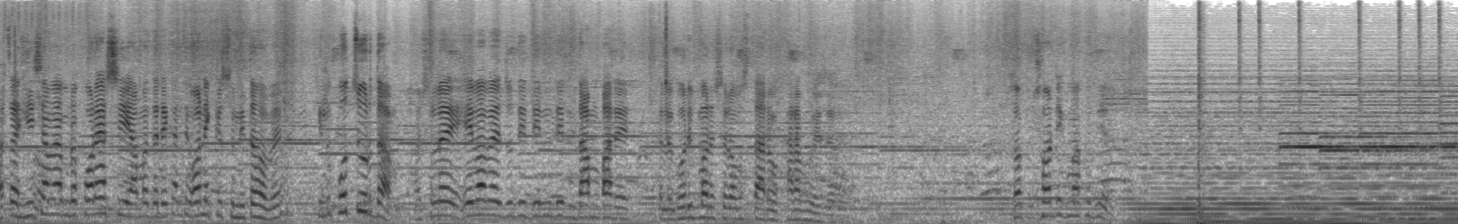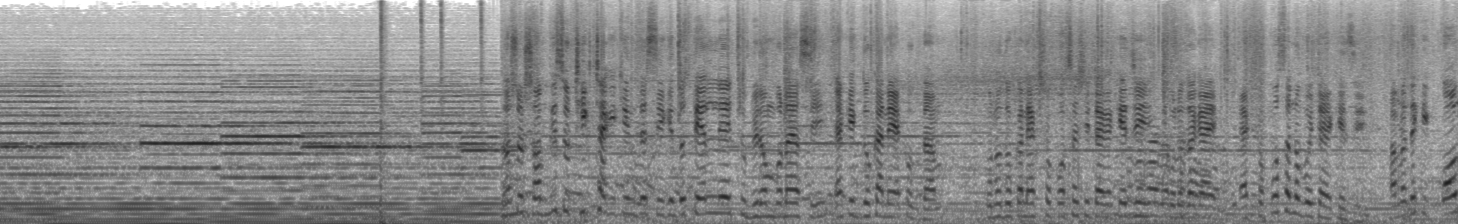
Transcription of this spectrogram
আচ্ছা হিসাবে আমরা পরে আসি, আমাদের এখান থেকে অনেক কিছু নিতে হবে। কিন্তু প্রচুর দাম। আসলে এভাবে যদি দিন দিন দাম বাড়ে, তাহলে গরিব মানুষের অবস্থা আরও খারাপ হয়ে যাবে। সব সঠিক মাপে দিয়ে। দর্শক সবকিছু ঠিকঠাকই কিনতেছি কিন্তু তেল নিয়ে একটু বিড়ম্বনায় আছি। এক এক দোকানে এক এক দাম। কোনো দোকানে একশো পঁচাশি টাকা কেজি কোনো জায়গায় একশো পঁচানব্বই টাকা কেজি। আমরা দেখি কম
